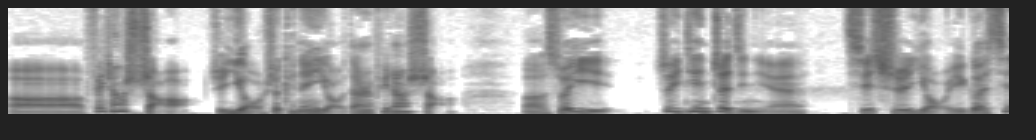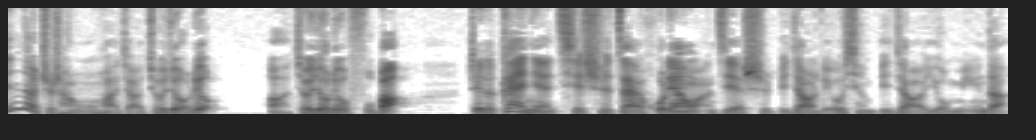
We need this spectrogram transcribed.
呃非常少，是有是肯定有，但是非常少。呃，所以最近这几年其实有一个新的职场文化叫九九六啊，九九六福报。这个概念其实，在互联网界是比较流行、比较有名的，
